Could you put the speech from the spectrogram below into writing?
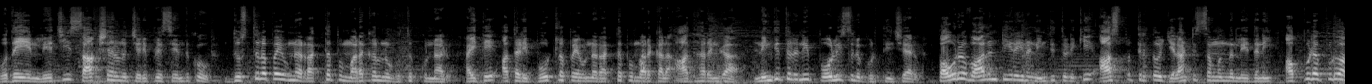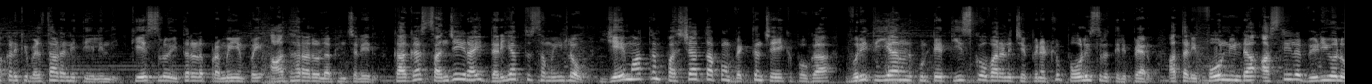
ఉదయం లేచి సాక్ష్యాలను చెరిపేసేందుకు దుస్తులపై ఉన్న రక్తపు మరకలను ఉతుక్కున్నాడు. అయితే అతడి బూట్లపై ఉన్న రక్తపు మరకల ఆధారంగా నిందితుడిని పోలీసులు గుర్తించారు. పౌర వాలంటీర్ అయిన నిందితుడికి ఆసుపత్రితో ఎలాంటి సంబంధం లేదని అప్పుడప్పుడు అక్కడికి వెళ్తాడని తేలింది. కేసులో ఇతరుల ప్రమేయంపై ఆధారాలు లభించలేదు. కాగా సంజయ్ రాయ్ దర్యాప్తు సమయంలో ఏమాత్రం పశ్చాత్తాపం వ్యక్తం చేయకపోగా ఉరి తీయాలనుకుంటే తీసుకోవాలని చెప్పినట్లు పోలీసులు తెలిపారు. అతడి ఫోన్ నిండా అశ్లీల వీడియోలు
